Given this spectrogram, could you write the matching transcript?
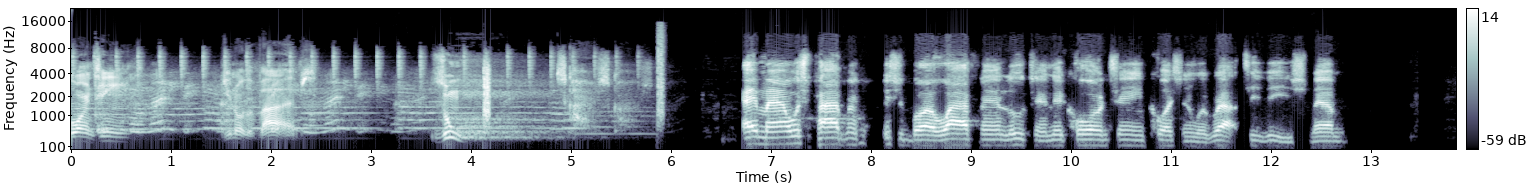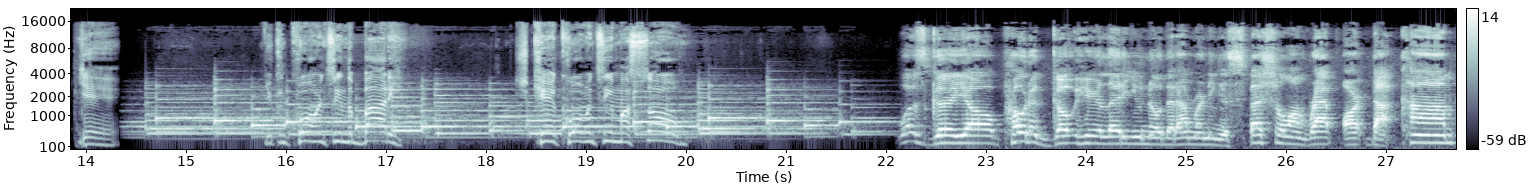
quarantine, you know the vibes. Zoom. Scars, scars. Hey man, what's poppin'? It's your boy YFN Lucci and this quarantine question with Rap TV. You smell me? Yeah. You can quarantine the body, but you can't quarantine my soul. What's good, y'all? Pro the Goat here, letting you know that I'm running a special on rapart.com.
